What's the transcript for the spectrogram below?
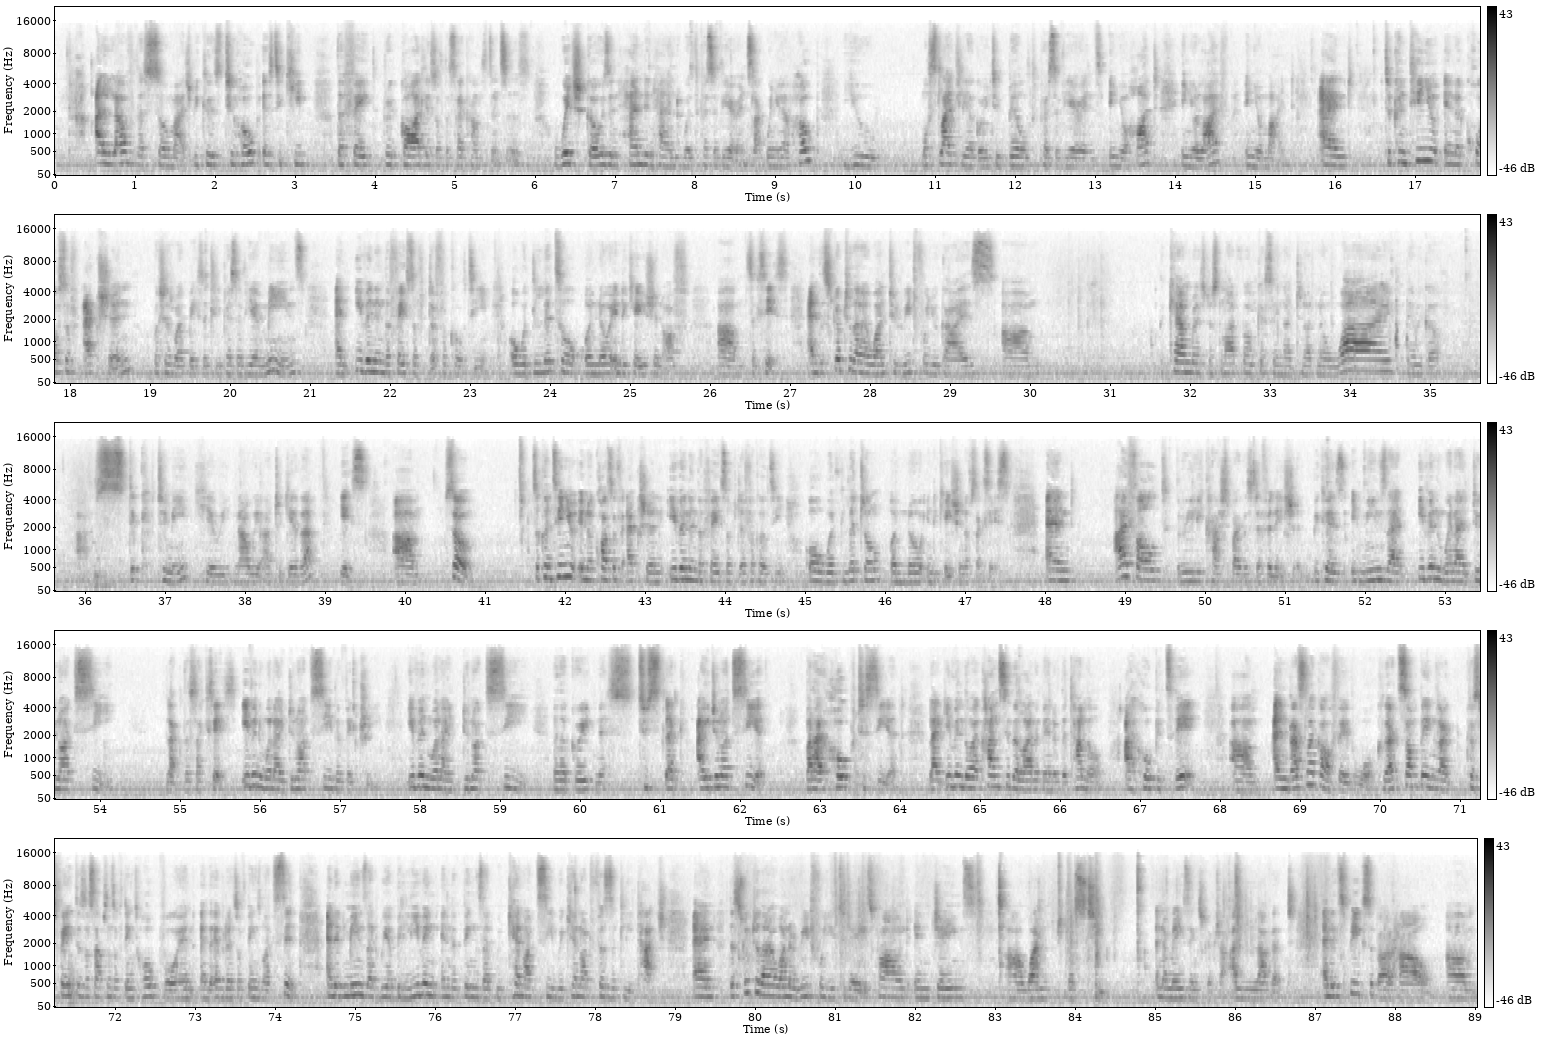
I love this so much because to hope is to keep the faith regardless of the circumstances, which goes in hand in hand with perseverance. Like when you have hope, you most likely are going to build perseverance in your heart, in your life, in your mind. And to continue in a course of action, which is what basically persevere means, and even in the face of difficulty or with little or no indication of um, success. And the scripture that I want to read for you guys, um, the camera is just not focusing. I do not know why. There we go. Uh, stick to me. Here we now we are together. Yes. Um, so to continue in a course of action even in the face of difficulty or with little or no indication of success. And I felt really crushed by this definition because it means that even when I do not see like the success even when I do not see the victory even when I do not see the greatness to like I do not see it but I hope to see it. Like even though I can't see the light at the end of the tunnel I hope it's there um, and that's like our faith walk. That's something like because faith is the substance of things hoped for and, and the evidence of things not seen. And it means that we are believing in the things that we cannot see we cannot physically touch. And the scripture that i want to read for you today is found in james uh, 1 verse 2 an amazing scripture. I love it. And it speaks about how um,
